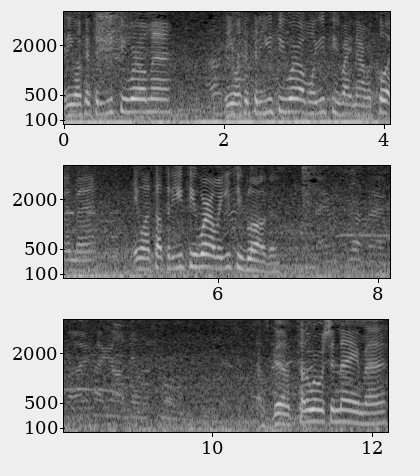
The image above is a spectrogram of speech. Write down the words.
Anyone say to the YouTube world, man? Anyone say to the YouTube world? I'm on YouTube right now recording, man. To talk to the YouTube world? I'm a YouTube blogger. Hey, what's up, everybody? How y'all doing this morning? That's good. Tell the world what's your name, man.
